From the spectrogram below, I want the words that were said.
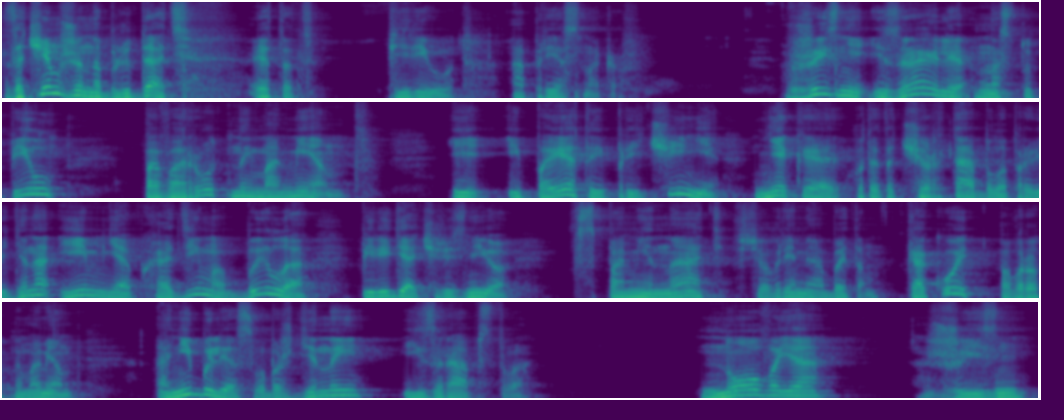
Зачем же наблюдать этот период опресноков? В жизни Израиля наступил поворотный момент – и, и по этой причине некая вот эта черта была проведена, и им необходимо было, перейдя через нее, вспоминать все время об этом. Какой поворотный момент? Они были освобождены из рабства. Новая жизнь.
